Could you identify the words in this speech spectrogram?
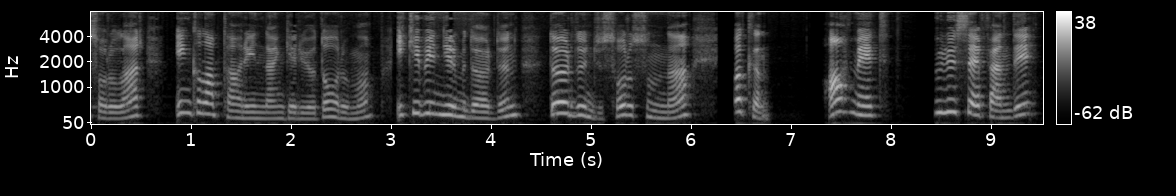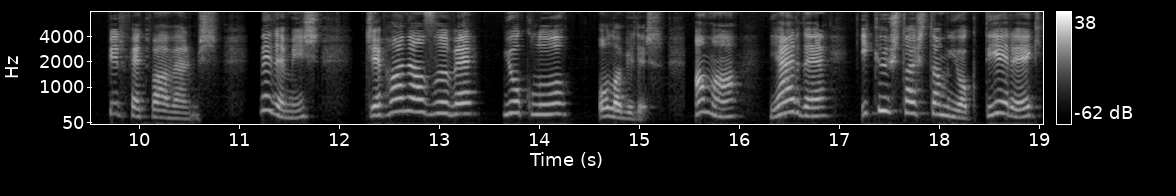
sorular inkılap tarihinden geliyor doğru mu? 2024'ün 4. sorusunda bakın Ahmet Hulusi Efendi bir fetva vermiş. Ne demiş? Cephane azlığı ve yokluğu olabilir. Ama yerde 2-3 taşta mı yok diyerek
